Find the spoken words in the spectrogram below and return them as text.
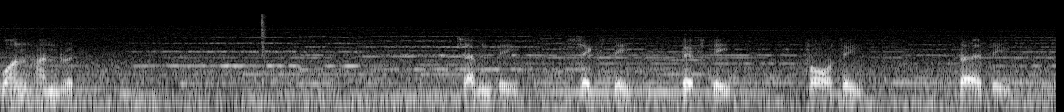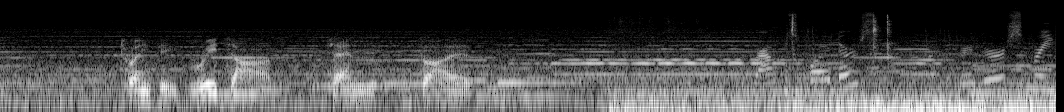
One hundred. Seventy, sixty, fifty, forty, thirty, twenty. Retard. Ten, five. Ground spoilers, reverse green,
